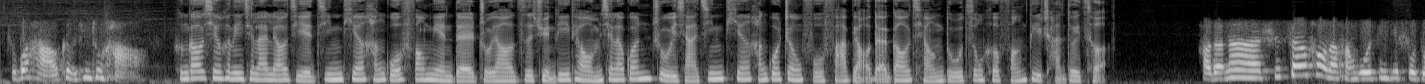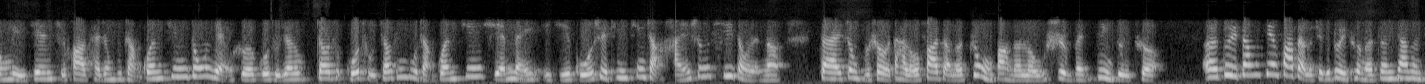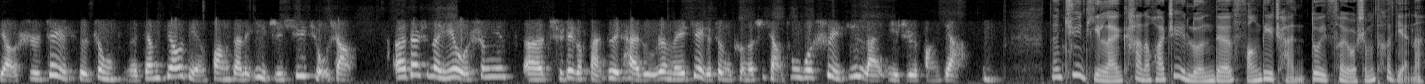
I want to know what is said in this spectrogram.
主播好，各位听众好，很高兴和您一起来了解今天韩国方面的主要资讯。第一条，我们先来关注一下今天韩国政府发表的高强度综合房地产对策。好的，那十三号呢，韩国经济副总理兼企划财政部长官金东衍和国土交通交国土交通部长官金贤美以及国税厅厅长韩生熙等人呢，在政府首尔大楼发表了重磅的楼市稳定对策。呃，对当天发表的这个对策呢，专家们表示，这次政府呢将焦点放在了抑制需求上。呃，但是呢，也有声音呃持这个反对态度，认为这个政策呢是想通过税基来抑制房价。嗯。那具体来看的话，这一轮的房地产对策有什么特点呢？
